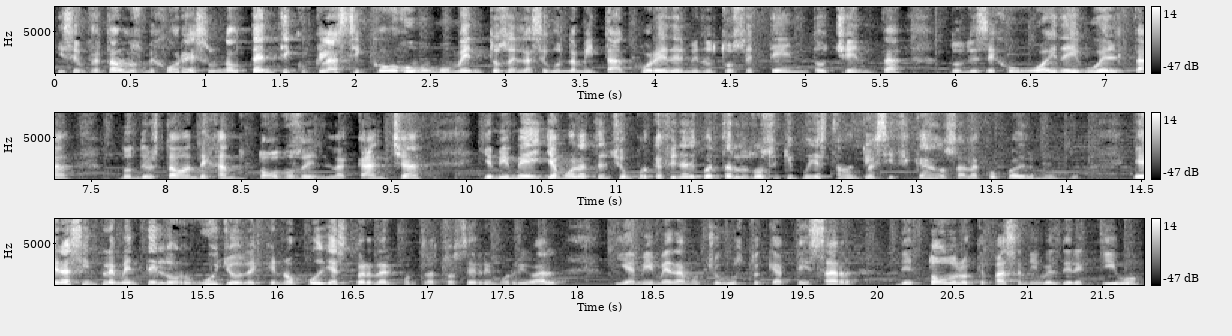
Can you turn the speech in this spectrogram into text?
y se enfrentaron los mejores, un auténtico clásico. Hubo momentos en la segunda mitad, por ahí del minuto 70, 80, donde se jugó ida y vuelta, donde lo estaban dejando todos en la cancha. Y a mí me llamó la atención porque a final de cuentas los dos equipos ya estaban clasificados a la Copa del Mundo. Era simplemente el orgullo de que no podías perder contra tu acérrimo rival. Y a mí me da mucho gusto que a pesar de todo lo que pasa a nivel directivo,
